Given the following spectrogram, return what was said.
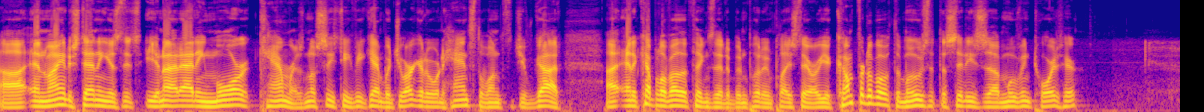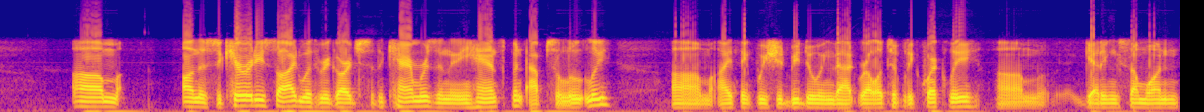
Uh, and my understanding is that you're not adding more cameras, no CCTV cameras, but you are going to enhance the ones that you've got, uh, and a couple of other things that have been put in place there. Are you comfortable with the moves that the city's uh, moving towards here? Um, on the security side, with regards to the cameras and the enhancement, absolutely. Um, I think we should be doing that relatively quickly. Um, getting someone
